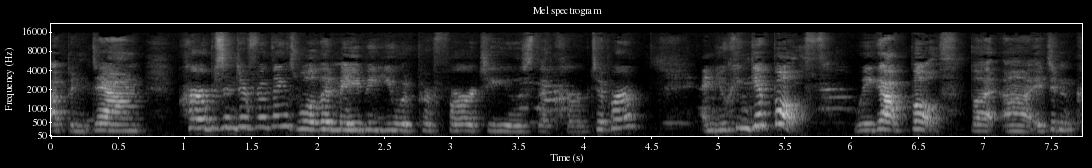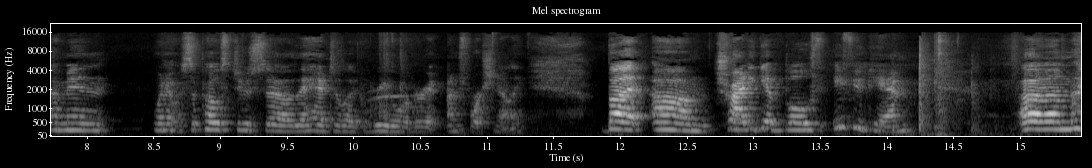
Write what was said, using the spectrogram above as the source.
up and down curbs and different things well then maybe you would prefer to use the curb tipper and you can get both. We got both but uh, it didn't come in when it was supposed to so they had to like reorder it unfortunately. But um, try to get both if you can. Um,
